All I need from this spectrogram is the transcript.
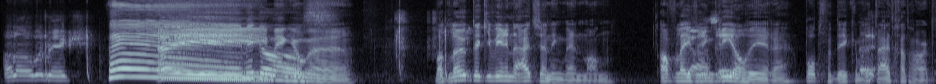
Hallo, met Mick. Hey, Hey. Mick, jongen. Wat leuk dat je weer in de uitzending bent, man. Aflevering Ja, 3 zeker. alweer, hè? Potverdikke, maar de Eh. tijd gaat hard.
